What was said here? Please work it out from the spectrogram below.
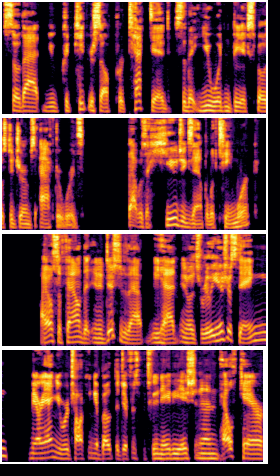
so that you could keep yourself protected so that you wouldn't be exposed to germs afterwards. That was a huge example of teamwork. I also found that in addition to that, we had, you know, it's really interesting. Marianne, you were talking about the difference between aviation and healthcare.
